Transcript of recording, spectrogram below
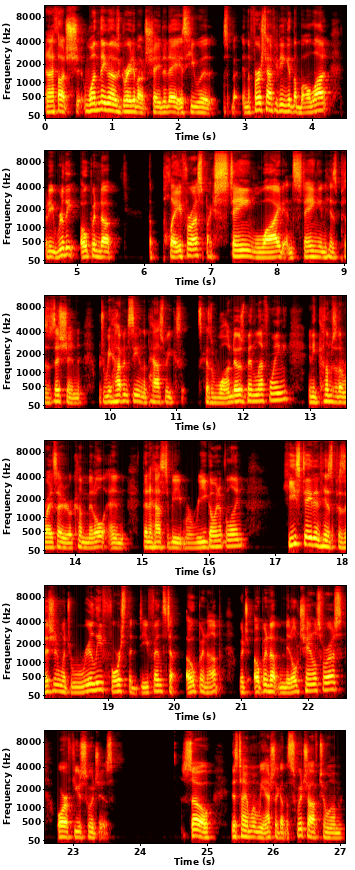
And I thought one thing that was great about Shea today is he was in the first half he didn't get the ball a lot, but he really opened up the play for us by staying wide and staying in his position, which we haven't seen in the past weeks because Wondo's been left wing and he comes to the right side or come middle, and then it has to be Marie going up the line. He stayed in his position, which really forced the defense to open up, which opened up middle channels for us or a few switches. So this time when we actually got the switch off to him,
